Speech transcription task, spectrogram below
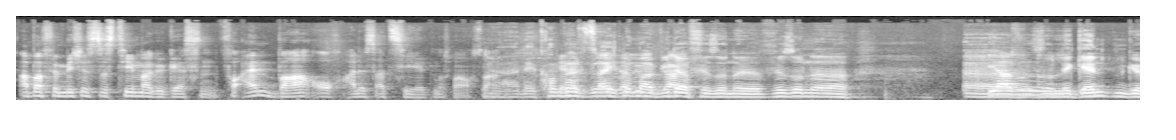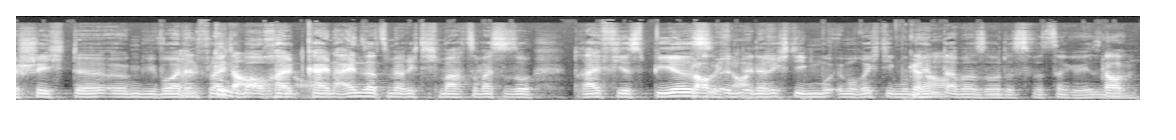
aber für mich ist das Thema gegessen. Vor allem war auch alles erzählt, muss man auch sagen. Ja, der kommt der halt vielleicht nochmal wieder für so eine, für so eine äh, ja, so, so Legendengeschichte irgendwie, wo er dann vielleicht genau, aber auch halt genau. keinen Einsatz mehr richtig macht. So, weißt du, so drei, vier Spears in, in, der richtigen, im richtigen Moment, genau. aber so, das wird es dann gewesen Glaub, sein.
